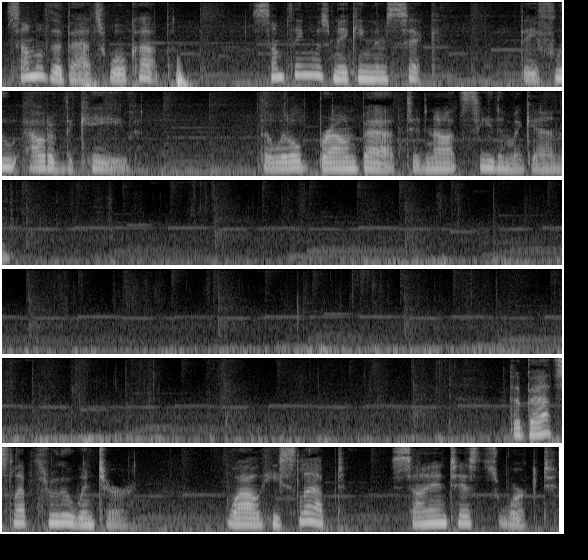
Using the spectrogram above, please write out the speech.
Some of the bats woke up. Something was making them sick. They flew out of the cave. The little brown bat did not see them again. The bat slept through the winter. While he slept, scientists worked.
